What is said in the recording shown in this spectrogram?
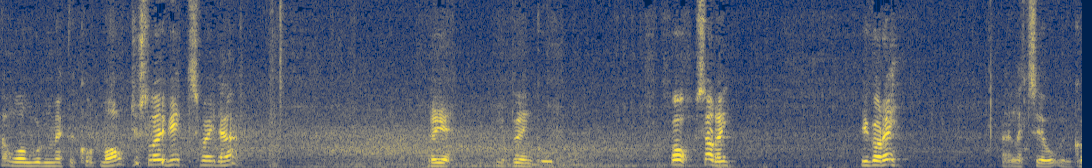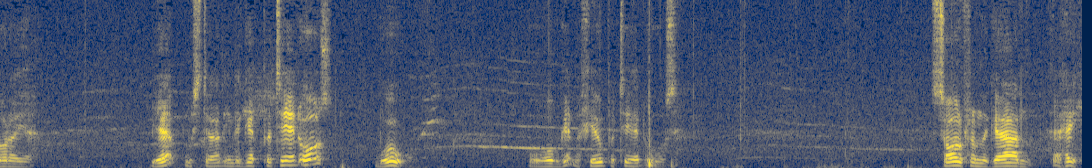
That one wouldn't make the cut more. Just leave it, sweetheart. There, you're being good. Oh, sorry. You got it? Right, let's see what we've got here. Yep, we're starting to get potatoes. Whoa. Oh, we're getting a few potatoes. Soil from the garden. Hey.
